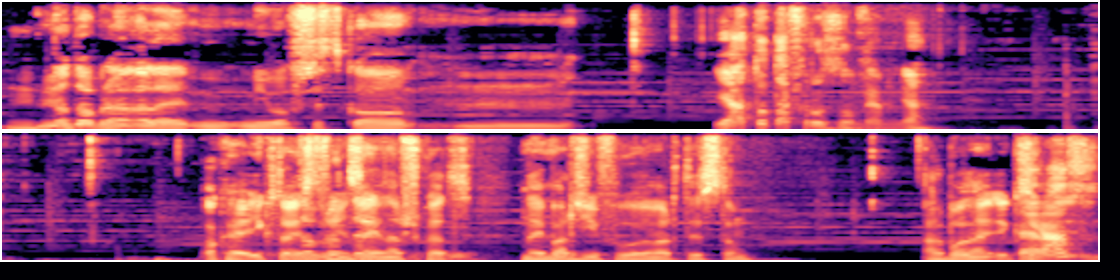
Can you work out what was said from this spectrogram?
No dobra, ale mimo wszystko, mm, Ja to tak rozumiem, nie? Okej, i kto jest zdaniem jak- na przykład najbardziej wpływowym artystą? Albo naj, Teraz?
